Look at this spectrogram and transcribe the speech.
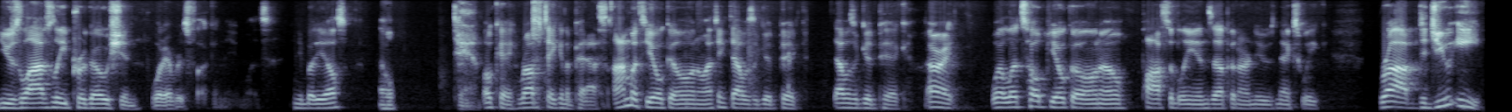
Use Yuzlavsky Prigozhin, whatever his fucking name was. Anybody else? Nope. Damn. Okay, Rob's taking a pass. I'm with Yoko Ono. I think that was a good pick. That was a good pick. All right. Well, let's hope Yoko Ono possibly ends up in our news next week. Rob, did you eat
